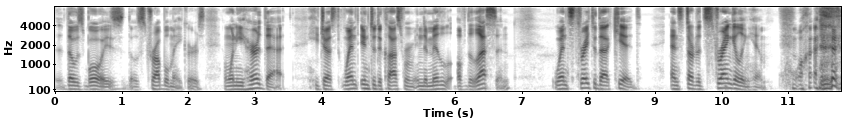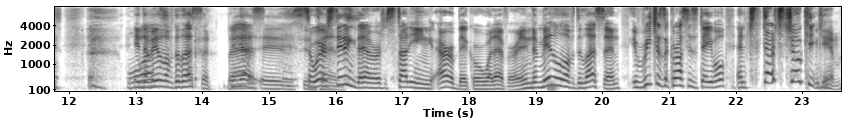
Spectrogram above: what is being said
those boys, those troublemakers, and when he heard that, he just went into the classroom in the middle of the lesson, went straight to that kid, and started strangling him. What? in the middle of the lesson. That yes. is so we're sitting there studying Arabic or whatever, and in the middle of the lesson, it reaches across his table and starts choking him.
